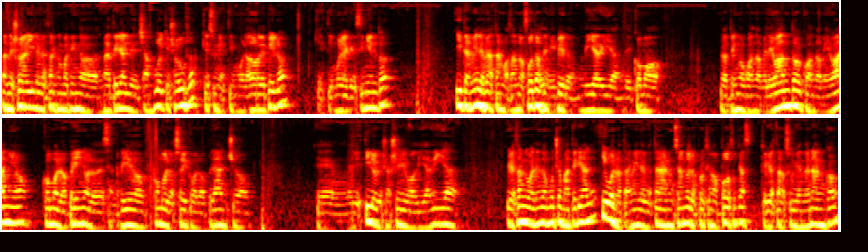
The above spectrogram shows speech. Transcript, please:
donde yo ahí les voy a estar compartiendo el material del shampoo que yo uso, que es un estimulador de pelo, que estimula el crecimiento. Y también les voy a estar mostrando fotos de mi pelo, día a día, de cómo lo tengo cuando me levanto, cuando me baño, cómo lo peino, lo desenrido, cómo lo seco, lo plancho, eh, el estilo que yo llevo día a día. Voy a estar compartiendo mucho material y bueno, también les voy a estar anunciando los próximos podcasts que voy a estar subiendo en Anchor.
